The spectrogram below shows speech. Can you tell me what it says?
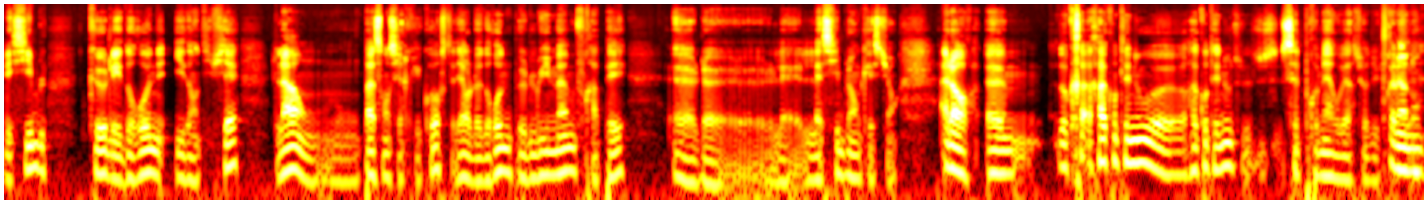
les cibles que les drones identifiaient. Là, on, passe en circuit court, c'est-à-dire le drone peut lui-même frapper euh, la, cible en question. Alors, euh, donc racontez-nous, euh, racontez-nous cette première ouverture du. Très bien. Donc,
